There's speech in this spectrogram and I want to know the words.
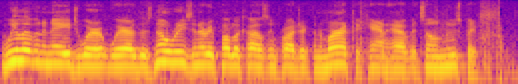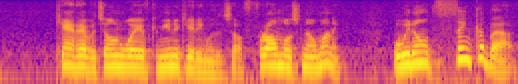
we live in an age where, where there's no reason every public housing project in America can't have its own newspaper, can't have its own way of communicating with itself for almost no money. But we don't think about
